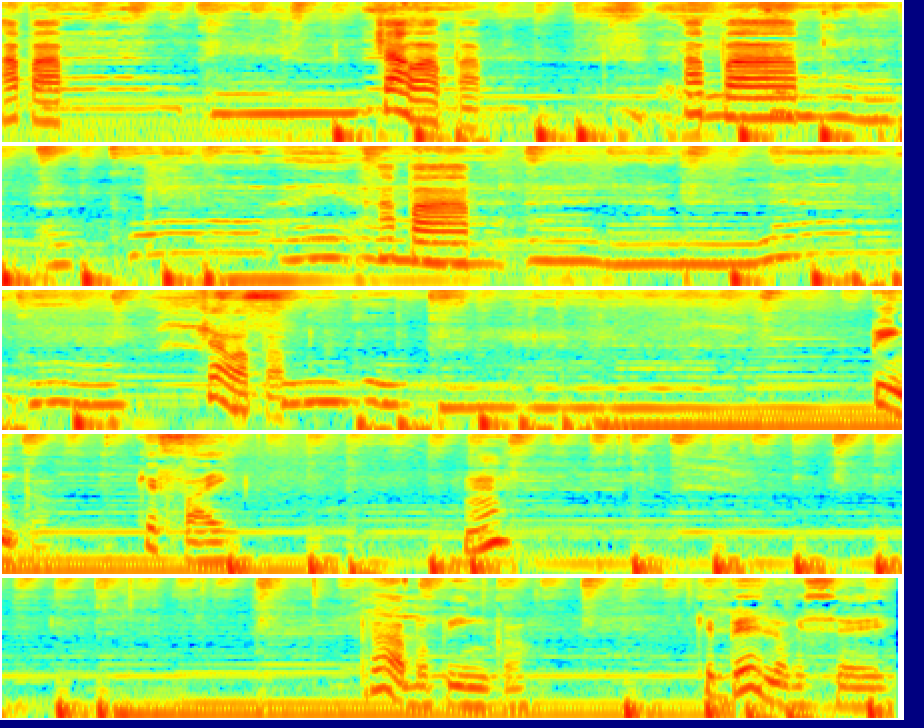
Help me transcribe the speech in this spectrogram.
Apap. Ciao, Apap. Apap. Apap. Ciao, Apap. Pinco, che fai? Mm? Bravo Pinco, che bello che sei.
